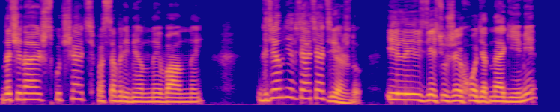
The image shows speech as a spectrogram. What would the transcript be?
начинаешь скучать по современной ванной. Где мне взять одежду? Или здесь уже ходят нагими?»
